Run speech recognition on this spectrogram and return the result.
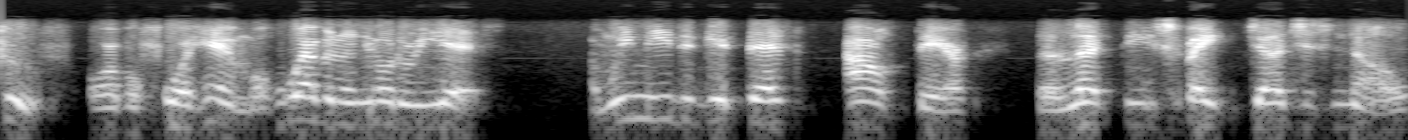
truth, or before him, or whoever the notary is. And we need to get this out there to let these fake judges know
